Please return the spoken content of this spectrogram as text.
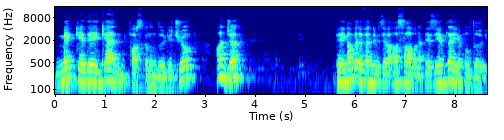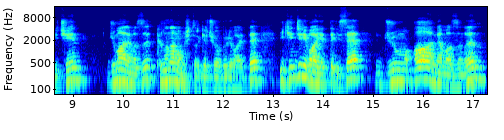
Mekke'deyken farz kılındığı geçiyor. Ancak Peygamber Efendimiz'e ve ashabına eziyetler yapıldığı için Cuma namazı kılınamamıştır geçiyor bu rivayette. İkinci rivayette ise Cuma namazının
